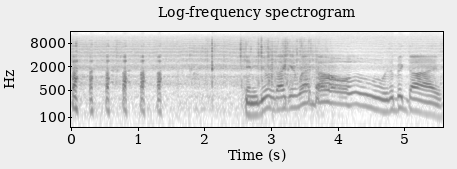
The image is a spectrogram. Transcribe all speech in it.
Can he do it without getting wet? No! The big dive.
